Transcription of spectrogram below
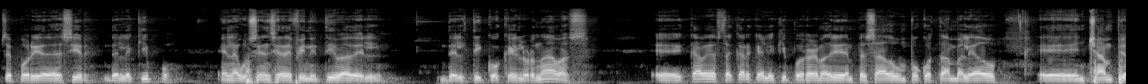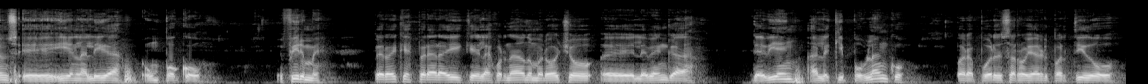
se podría decir, del equipo en la ausencia definitiva del, del tico Keylor Navas. Eh, cabe destacar que el equipo de Real Madrid ha empezado un poco tambaleado eh, en Champions eh, y en la liga un poco firme, pero hay que esperar ahí que la jornada número 8 le venga de bien al equipo blanco para poder desarrollar el partido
